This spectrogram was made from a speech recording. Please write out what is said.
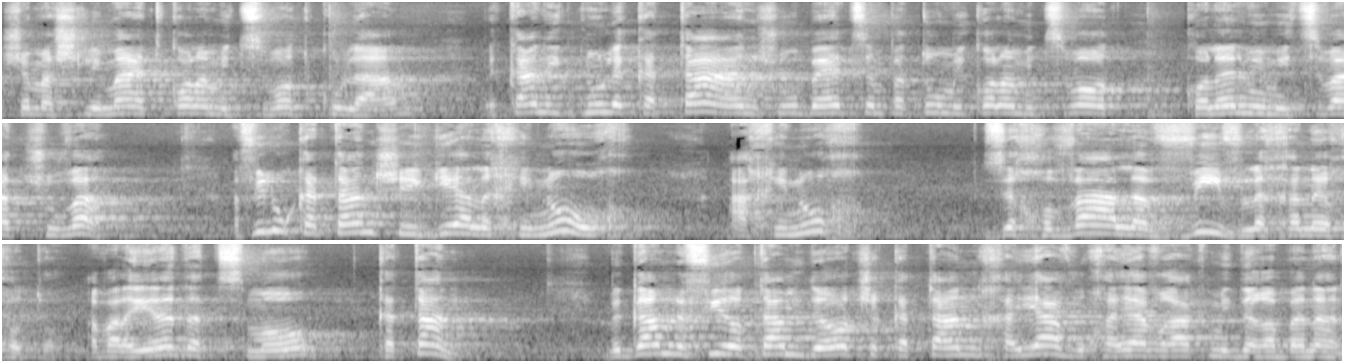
שמשלימה את כל המצוות כולם, וכאן ייתנו לקטן שהוא בעצם פטור מכל המצוות, כולל ממצוות תשובה. אפילו קטן שהגיע לחינוך, החינוך זה חובה על אביו לחנך אותו, אבל הילד עצמו קטן. וגם לפי אותן דעות שקטן חייב, הוא חייב רק מדרבנן.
